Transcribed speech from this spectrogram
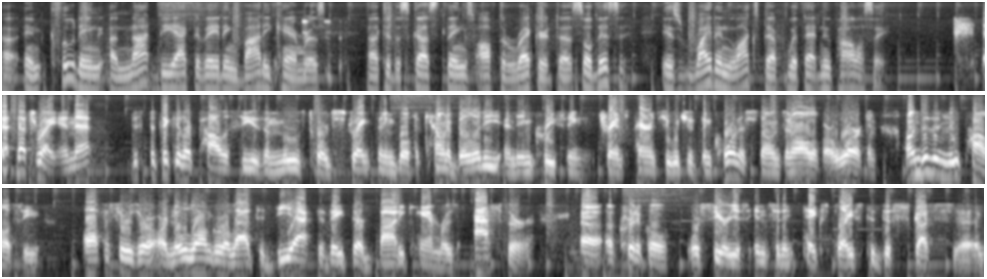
uh, including uh, not deactivating body cameras uh, to discuss things off the record. Uh, so this is right in lockstep with that new policy. That, that's right. And that this particular policy is a move towards strengthening both accountability and increasing transparency, which has been cornerstones in all of our work. And under the new policy, officers are, are no longer allowed to deactivate their body cameras after uh, a critical or serious incident takes place to discuss uh,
